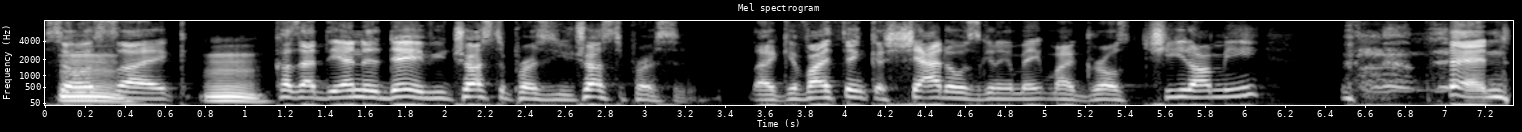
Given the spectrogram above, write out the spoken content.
So it's mm-hmm. like, mm. because at the end of the day, if you trust a person, you trust a person. Like if I think a shadow is gonna make my girls cheat on me, then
